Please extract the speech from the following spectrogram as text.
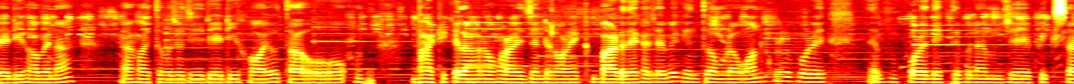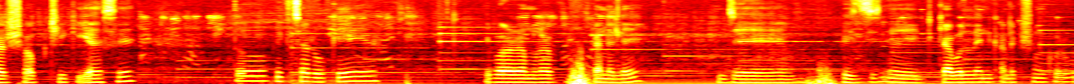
রেডি হবে না। হয়তো যদি রেডি হয়ও, তাও ভার্টিক্যাল আর হরাইজেন্টাল অনেক বার দেখা যাবে, কিন্তু আমরা ওয়ান করার পরে পরে দেখতে পেলাম যে পিকচার সব ঠিকই আছে। তো পিকচার ওকে এবার আমরা প্যানেলে যে কেবল লাইন কানেকশন করব।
